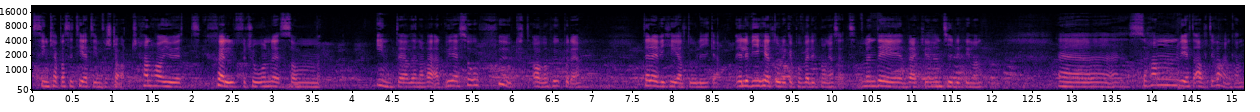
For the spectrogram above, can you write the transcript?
sin kapacitet inför start. Han har ju ett självförtroende som inte är av denna värld. Och jag är så sjukt avundsjuk på det. Där är vi helt olika. Eller vi är helt olika på väldigt många sätt. Men det är verkligen en tydlig skillnad. Eh, så han vet alltid vad han kan.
